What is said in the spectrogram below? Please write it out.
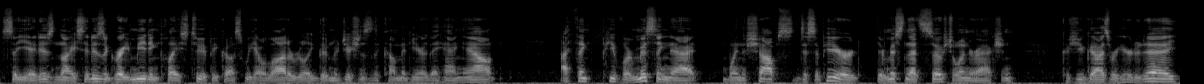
so yeah, it is nice. It is a great meeting place too because we have a lot of really good magicians that come in here. They hang out. I think people are missing that when the shops disappeared. They're missing that social interaction because you guys were here today.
